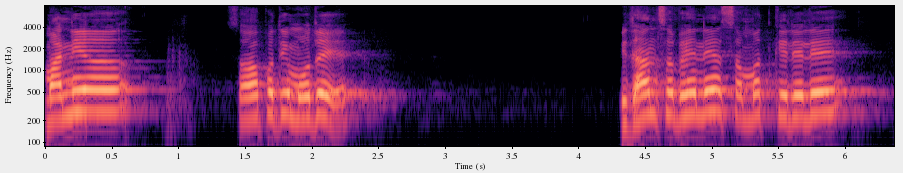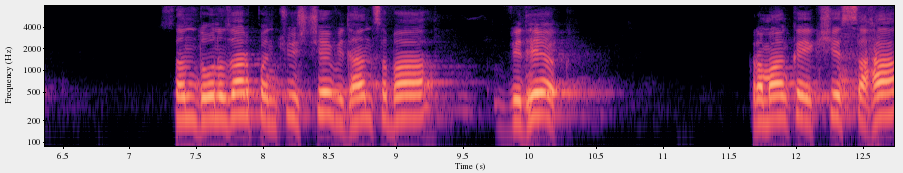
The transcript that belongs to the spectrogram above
माननीय सभापती महोदय विधानसभेने संमत केलेले सन दोन हजार पंचवीसचे विधानसभा विधेयक क्रमांक एकशे सहा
